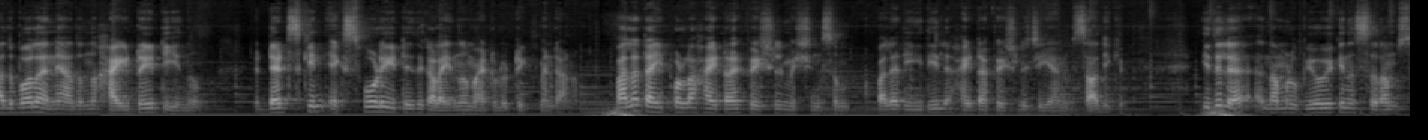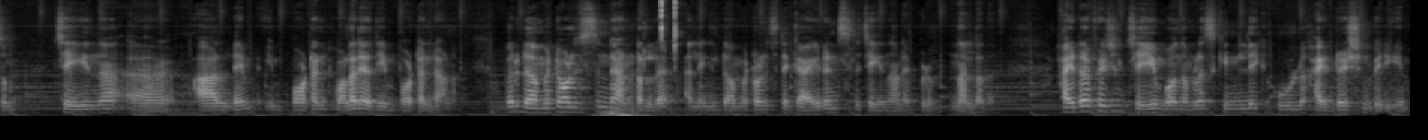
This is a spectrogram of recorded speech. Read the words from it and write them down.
അതുപോലെ തന്നെ അതൊന്ന് ഹൈഡ്രേറ്റ് ചെയ്യുന്നതും ഡെഡ് സ്കിൻ എക്സ്പോളിയേറ്റ് ചെയ്ത് കളയുന്നതുമായിട്ടുള്ള ട്രീറ്റ്മെന്റ് ആണ് പല ടൈപ്പുള്ള ഹൈഡ്രോഫേഷ്യൽ മെഷീൻസും പല രീതിയിൽ ഹൈഡ്രോഫേഷ്യൽ ചെയ്യാൻ സാധിക്കും. ഇതിൽ നമ്മൾ ഉപയോഗിക്കുന്ന സിറംസും ചെയ്യുന്ന ആളുടെയും ഇമ്പോർട്ടന്റ് വളരെയധികം ഇമ്പോർട്ടന്റ് ആണ്. ഒരു ഡെർമറ്റോളജിസ്റ്റിന്റെ അണ്ടറിൽ അല്ലെങ്കിൽ ഡെർമറ്റോളജിസ്റ്റിന്റെ ഗൈഡൻസിൽ ചെയ്യുന്നതാണ് എപ്പോഴും നല്ലത്. ഹൈഡ്രോഫേഷ്യൽ ചെയ്യുമ്പോൾ നമ്മുടെ സ്കിന്നിലേക്ക് കൂടുതൽ ഹൈഡ്രേഷൻ വരികയും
